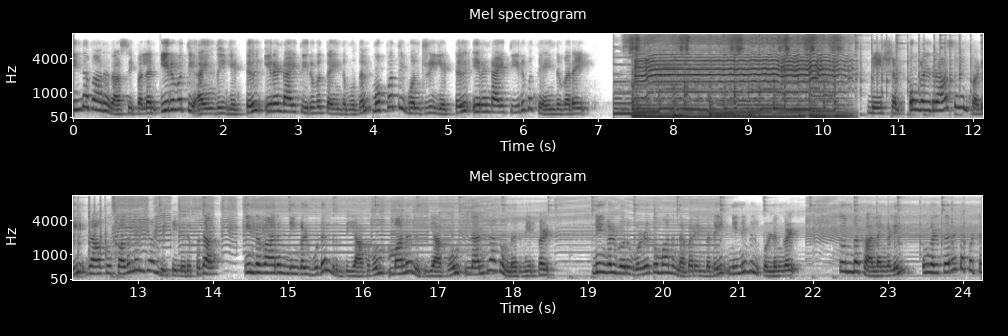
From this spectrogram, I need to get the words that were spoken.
இந்த வார ராசி பலன் இருபத்தி ஐந்து எட்டு இரண்டாயிரத்தி இருபத்தி ஐந்து முதல் முப்பத்தி ஒன்று எட்டு இரண்டாயிரத்தி இருபத்தி ஐந்து வரை. மேஷம். உங்கள் ராசியின்படி ராகு பதினொன்றாம் வீட்டில் இருப்பதால் இந்த வாரம் நீங்கள் உடல் ரீதியாகவும் மன ரீதியாகவும் நன்றாக உணர்வீர்கள். நீங்கள் ஒரு ஒழுக்கமான நபர் என்பதை நினைவில் கொள்ளுங்கள். துன்ப காலங்களில் உங்கள் திரட்டப்பட்ட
